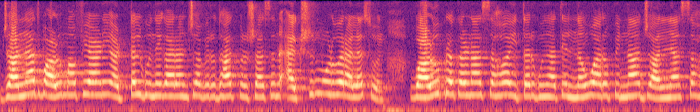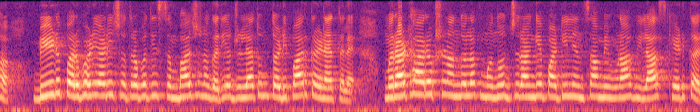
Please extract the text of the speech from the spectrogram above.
जालन्यात वाळू माफिया आणि अट्टल गुन्हेगारांच्या विरोधात प्रशासन ॲक्शन मोडवर आलं असून वाळू प्रकरणासह इतर गुन्ह्यातील नऊ आरोपींना जालन्यासह बीड परभणी आणि छत्रपती संभाजीनगर या जिल्ह्यातून तडीपार करण्यात आलाय. मराठा आरक्षण आंदोलक मनोज जरांगे पाटील यांचा मेहुणा विलास खेडकर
